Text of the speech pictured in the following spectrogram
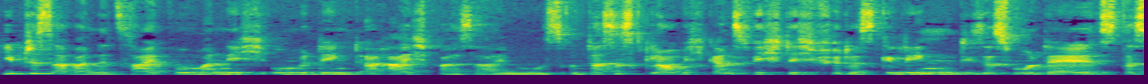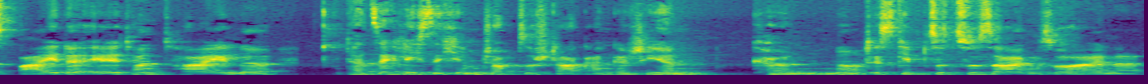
gibt es aber eine Zeit, wo man nicht unbedingt erreichbar sein muss. Und das ist, glaube ich, ganz wichtig für das Gelingen dieses Modells, dass beide Elternteile tatsächlich sich im Job so stark engagieren können. Ne? Es gibt sozusagen so eine,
